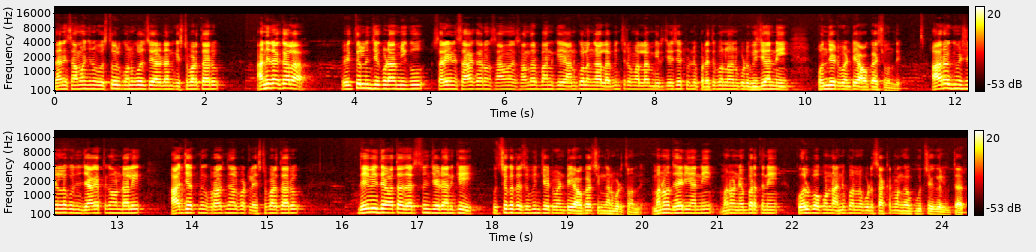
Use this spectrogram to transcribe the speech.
దానికి సంబంధించిన వస్తువులు కొనుగోలు చేయడానికి ఇష్టపడతారు. అన్ని రకాల వ్యక్తుల నుంచి కూడా మీకు సరైన సహకారం సందర్భానికి అనుకూలంగా లభించడం వల్ల మీరు చేసేటువంటి ప్రతిఫలంలో కూడా విజయాన్ని పొందేటువంటి అవకాశం ఉంది. ఆరోగ్య విషయంలో కొంచెం జాగ్రత్తగా ఉండాలి. ఆధ్యాత్మిక ప్రవచనాల పట్ల ఇష్టపడతారు. దేవీ దేవత దర్శనం చేయడానికి ఉత్సుకత చూపించేటువంటి అవకాశం కనబడుతోంది. మనోధైర్యాన్ని మనోనిబ్బరతని కోల్పోకుండా అన్ని పనులు కూడా సక్రమంగా పూర్తి చేయగలుగుతారు.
